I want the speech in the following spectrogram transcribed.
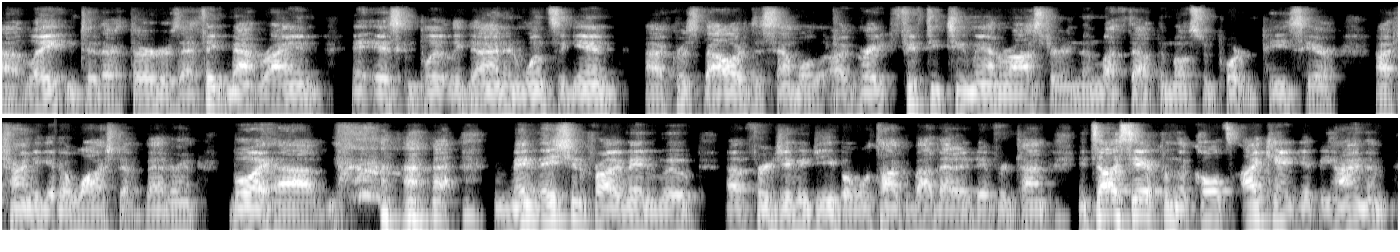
uh, late into their thirders. I think Matt Ryan is completely done, and once again, uh, Chris Ballard's assembled a great 52 man roster, and then left out the most important piece here, uh, trying to get a washed up veteran. Boy, uh, maybe they should have probably made a move uh, for Jimmy G, but we'll talk about that at a different time. Until I see it from the Colts, I can't get behind them,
